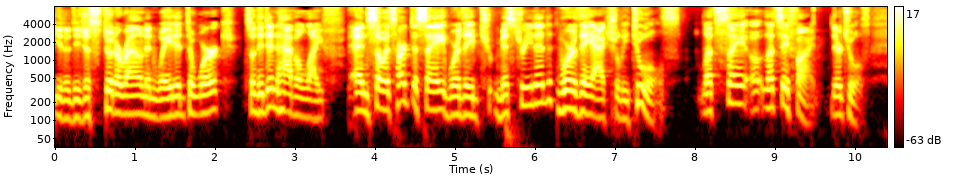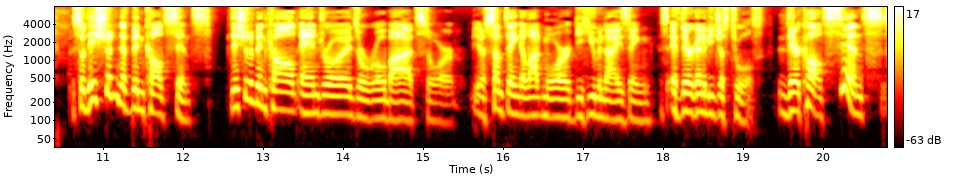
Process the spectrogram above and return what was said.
You know, they just stood around and waited to work. So they didn't have a life. And so it's hard to say, were they tr- mistreated? Were they actually tools? Let's say, let's say fine. They're tools. So they shouldn't have been called synths. They should have been called androids or robots or, you know, something a lot more dehumanizing if they're going to be just tools. They're called synths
